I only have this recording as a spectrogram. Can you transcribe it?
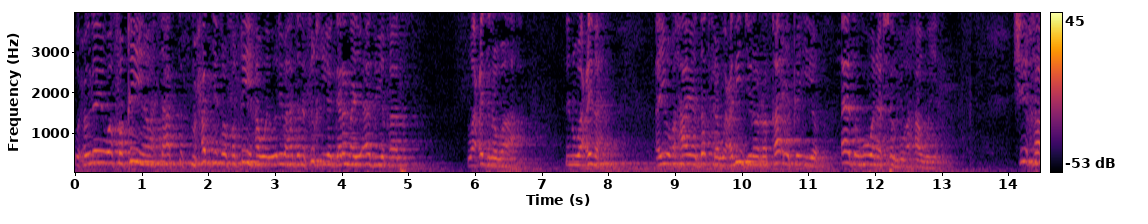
Wuxuu leeyahy waa faqiih muxadi oo faqiiha way weliba haddana fiqiga garanayo aada u yaqaano waacidna waa ah nin waacida ayuu ahaayo dadka wacdin jiro raqaa'iqa iyo aada ugu wanaagsan buu ahaa weeyaan. Shiikha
